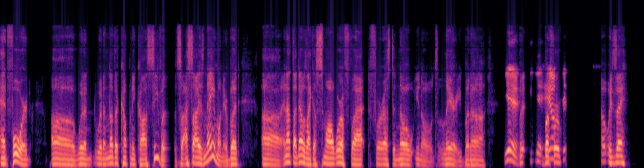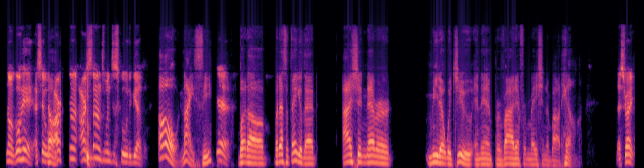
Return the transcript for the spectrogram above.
at Ford uh with a, with another company called CEVA. So I saw his name on there, but uh and I thought that was like a small world for for us to know, you know, Larry. But uh Yeah. But- yeah. but for- oh what'd you say? No, go ahead. I said No, our son, our sons went to school together. Oh, nice. See, Yeah, but uh, but that's the thing is that I should never meet up with you and then provide information about him. that's right.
